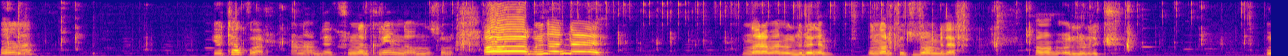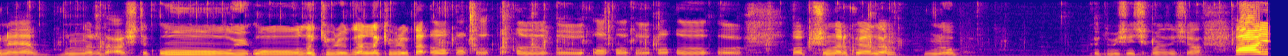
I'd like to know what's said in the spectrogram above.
O ne lan? Yatak var. Ana bir dakika şunları kırayım da ondan sonra. Aa bunlar ne? Bunları hemen öldürelim. Bunlar kötü zombiler. Tamam öldürdük. Bu ne? Bunları da açtık. Uy, uuu, lucky blocklar, lucky blocklar. O, o, o, o, o, o, o, o, o. Hop şunları koyalım. Hop. Kötü bir şey çıkmaz inşallah. Hayır.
